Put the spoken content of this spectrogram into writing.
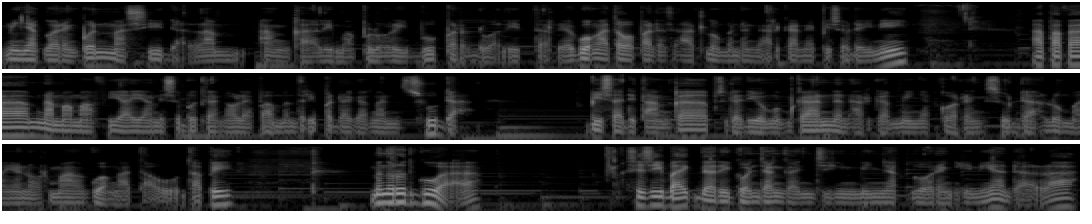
minyak goreng pun masih dalam angka 50.000 per 2 liter. Ya gua nggak tahu pada saat lo mendengarkan episode ini Apakah nama mafia yang disebutkan oleh Pak Menteri Perdagangan sudah bisa ditangkap, sudah diumumkan dan harga minyak goreng sudah lumayan normal, gua nggak tahu. Tapi menurut gua sisi baik dari gonjang-ganjing minyak goreng ini adalah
